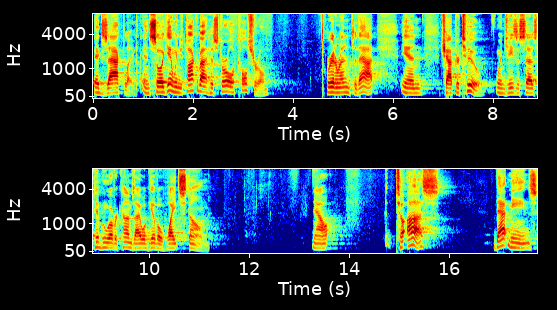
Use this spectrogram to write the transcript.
Exactly. And so, again, when you talk about historical cultural, we're going to run into that in chapter 2 when Jesus says, Him who overcomes, I will give a white stone. Now, to us, that means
